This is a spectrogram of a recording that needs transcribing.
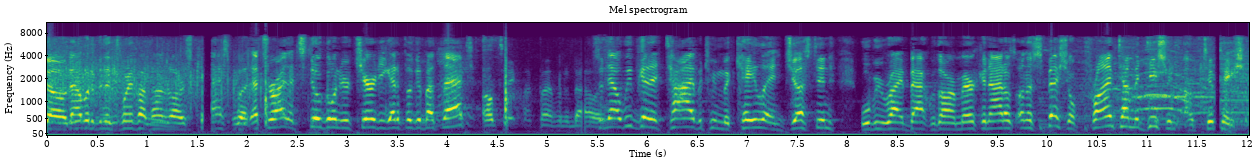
so that would have been the twenty-five hundred dollars cash. But that's all right. That's still going to your charity. You got to feel good about that. I'll take my five hundred dollars. So now we've got a tie between Mikalah and Justin. We'll be right back with our American Idols on a special primetime edition of Temptation.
